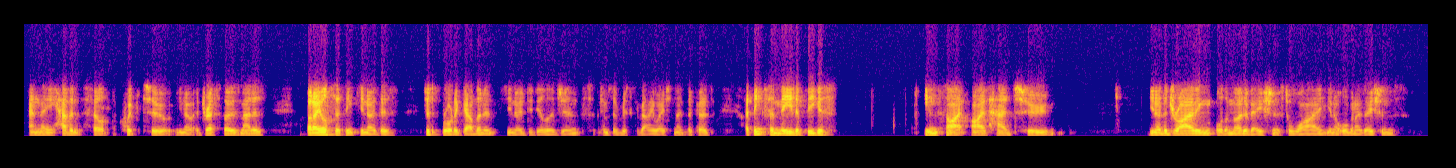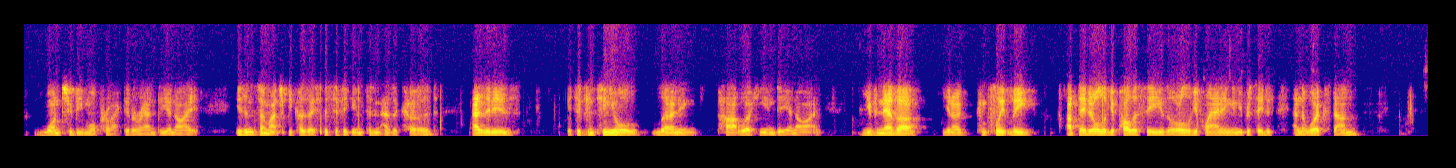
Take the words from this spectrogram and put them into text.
and they haven't felt equipped to, you know, address those matters. But I also think, you know, there's just broader governance, you know, due diligence in terms of risk evaluation, because I think for me, the biggest insight I've had to you know, the driving or the motivation as to why, you know, organizations want to be more proactive around D&I isn't so much because a specific incident has occurred as it is, it's a continual learning part working in D&I. You've never, you know, completely updated all of your policies or all of your planning and your procedures and the work's done.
